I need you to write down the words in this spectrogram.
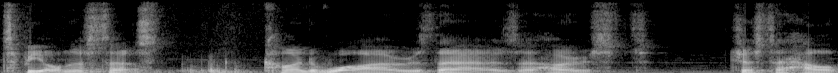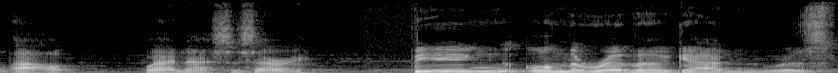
to be honest, that's kind of why I was there as a host, just to help out where necessary. Being on the river again was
